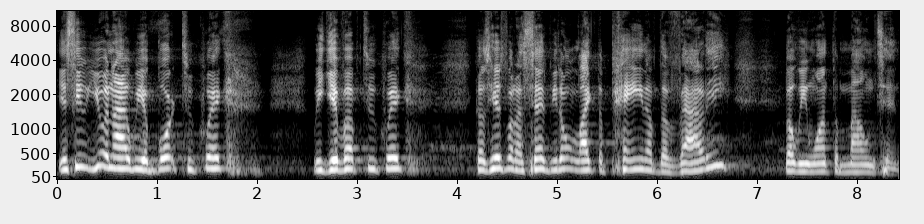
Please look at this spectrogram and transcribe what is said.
You see, you and I, we abort too quick, we give up too quick. Because here's what I said we don't like the pain of the valley, but we want the mountain.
